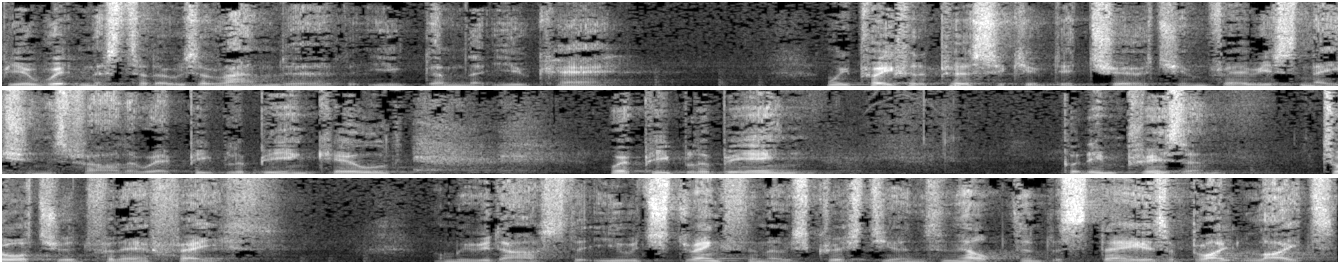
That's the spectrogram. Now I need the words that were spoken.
be a witness to those around her, that you, them that you care. And we pray for the persecuted church in various nations, Father, where people are being killed, where people are being put in prison, tortured for their faith. And we would ask that you would strengthen those Christians and help them to stay as a bright light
